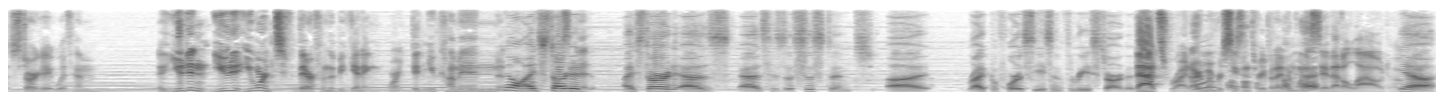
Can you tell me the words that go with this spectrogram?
Stargate with him? You didn't you did, you weren't there from the beginning, weren't? Didn't you come in? No, I started. I started as as his assistant uh, right before season three started. That's right. I remember season three, but I didn't want to say that aloud. Okay. Yeah,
